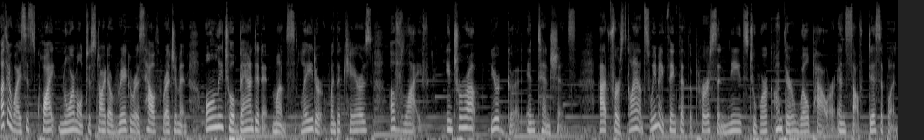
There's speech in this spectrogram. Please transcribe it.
Otherwise, it's quite normal to start a rigorous health regimen only to abandon it months later when the cares of life interrupt your good intentions. At first glance, we may think that the person needs to work on their willpower and self discipline,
